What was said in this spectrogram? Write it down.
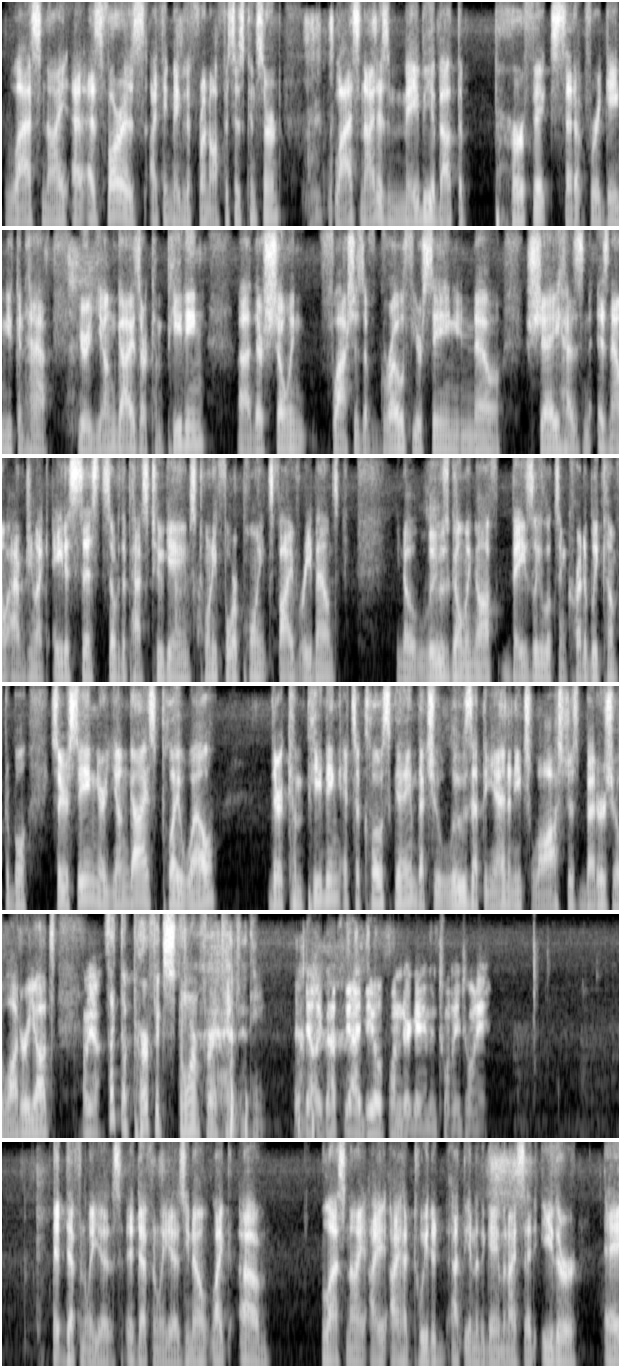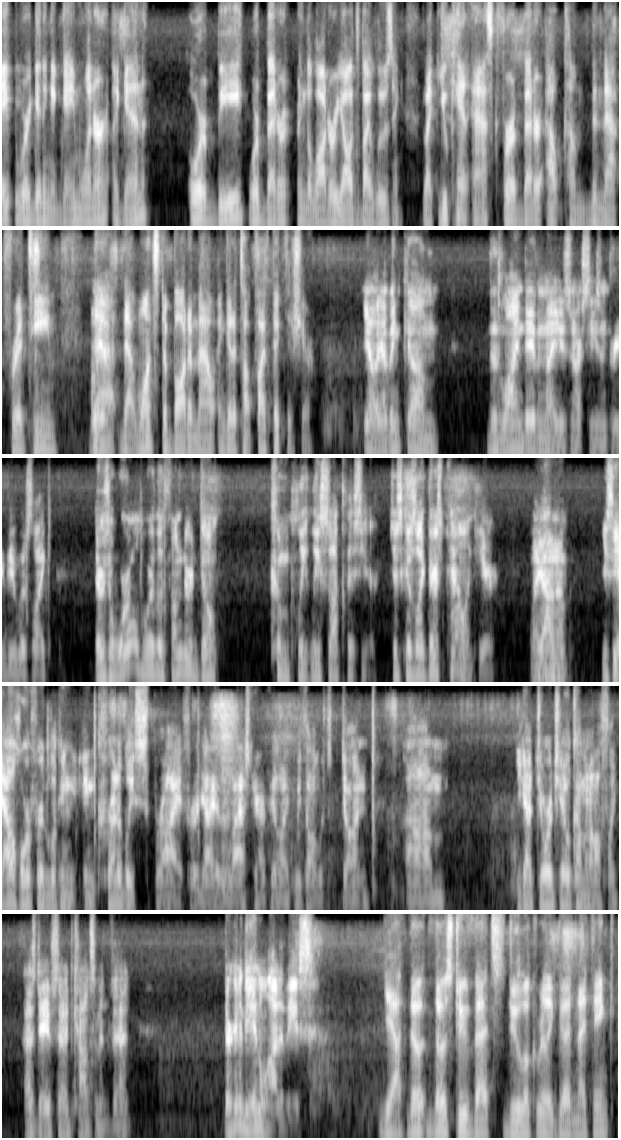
last night, as far as I think maybe the front office is concerned, mm-hmm. last night is maybe about the perfect setup for a game you can have. Your young guys are competing. Uh, they're showing flashes of growth. You're seeing, you know, Shai has is now averaging like eight assists over the past two games, 24 points, five rebounds. You know, Lu's going off. Bazley looks incredibly comfortable. So you're seeing your young guys play well. They're competing. It's a close game that you lose at the end, and each loss just betters your lottery odds. Oh yeah, it's like the perfect storm for a tanking team. yeah, like that's the ideal Thunder game in 2020. It definitely is. It definitely is. You know, like um, last night, I I had tweeted at the end of the game, and I said either a we're getting a game winner again, or B, we're bettering the lottery odds by losing. Like you can't ask for a better outcome than that for a team that oh, yeah. that wants to bottom out and get a top five pick this year. Yeah, like I think um, the line Dave and I used in our season preview was like, there's a world where the Thunder don't completely suck this year, just because like there's talent here. Like mm-hmm. I don't mm-hmm. know. You see Al Horford looking incredibly spry for a guy who last year I feel like we thought was done. Um, you got George Hill coming off like as Dave said, consummate vet. They're going to be in a lot of these. Yeah, th- those two vets do look really good, and I think,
